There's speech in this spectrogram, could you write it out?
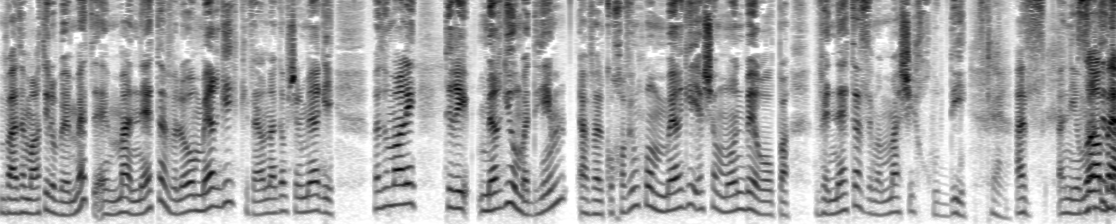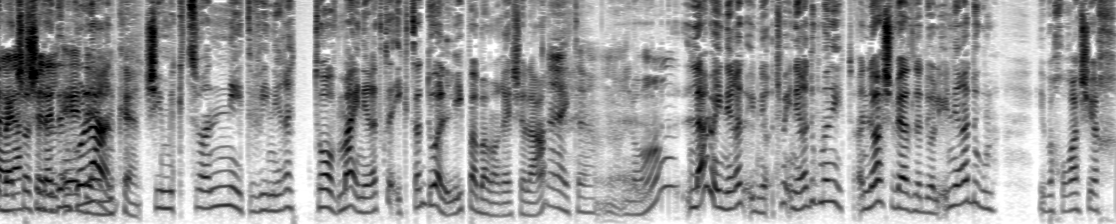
ואז אמרתי לו, באמת, אה, מה, נטע ולא מרגי? כי זו העונה גם של מרגי. ואז הוא אמר לי, תראי, מרגי הוא מדהים, אבל כוכבים כמו מרגי יש המון באירופה, ונטע זה ממש ייחודי. כן. אז אני אומרת את זה בהקשר של עדן גולן, כן. שהיא מקצוענית והיא נראית טוב. מה, היא נראית קצת, היא קצת דואליפה במראה שלה. אה, היית, לא? למה? היא נראית, תשמעי, היא נראית דוגמנית. אני לא אשווה אז לדואלי, היא נראית דוגמה. היא בחורה שיכ-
